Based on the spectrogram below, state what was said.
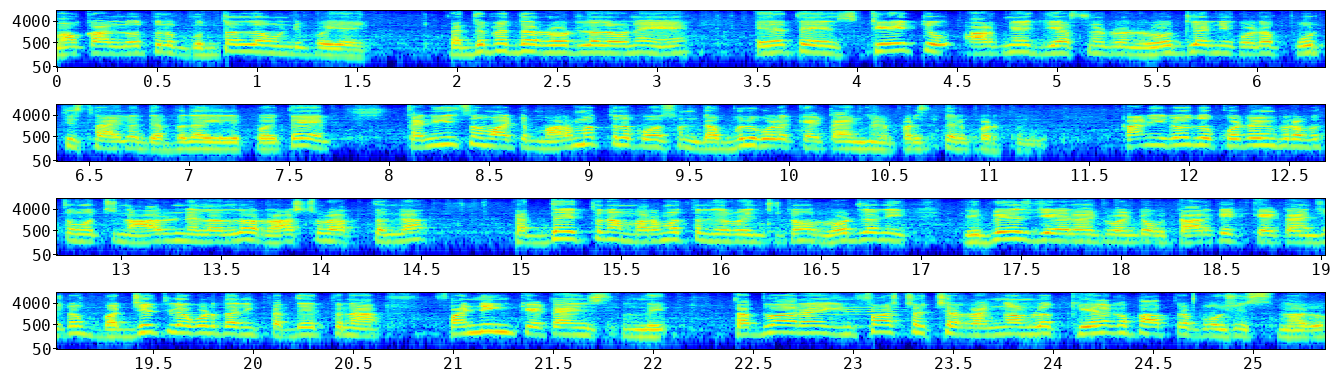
మోకాళ్ళ లోతులు గుంతల్లో ఉండిపోయాయి. పెద్ద పెద్ద రోడ్లలోనే ఏదైతే స్టేట్ ఆర్గనైజ్ చేస్తున్నటువంటి రోడ్లన్నీ కూడా పూర్తి స్థాయిలో దెబ్బ తగిలిపోతే కనీసం వాటి మరమ్మతుల కోసం డబ్బులు కూడా కేటాయించిన పరిస్థితి ఏర్పడుతుంది. కానీ ఈరోజు కూటమి ప్రభుత్వం వచ్చిన ఆరు నెలల్లో రాష్ట్ర వ్యాప్తంగా పెద్ద ఎత్తున మరమ్మతులు నిర్వహించడం రోడ్లని రిపేర్ చేయాలనేటువంటి ఒక టార్గెట్ కేటాయించడం బడ్జెట్లో కూడా దానికి పెద్ద ఎత్తున ఫండింగ్ కేటాయిస్తుంది. తద్వారా ఇన్ఫ్రాస్ట్రక్చర్ రంగంలో కీలక పాత్ర పోషిస్తున్నారు.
